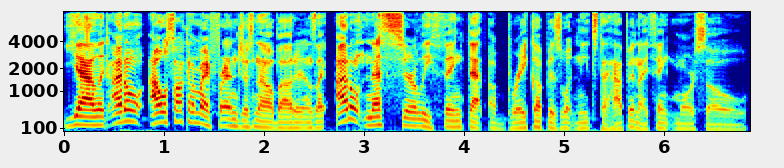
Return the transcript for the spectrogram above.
Yeah, like I don't. I was talking to my friend just now about it, and I was like, I don't necessarily think that a breakup is what needs to happen. I think more so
